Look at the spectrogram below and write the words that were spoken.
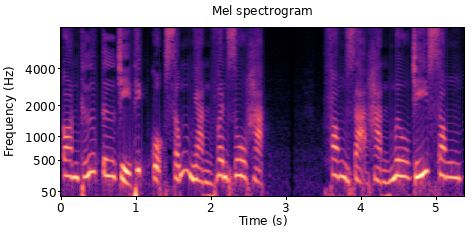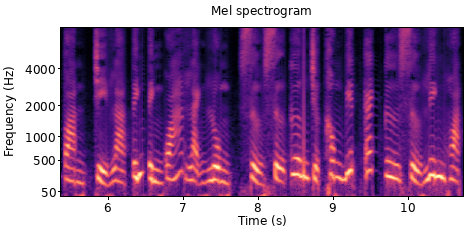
Con thứ tư chỉ thích cuộc sống nhàn vân du hạc. Phong dạ hàn mưu trí song toàn, chỉ là tính tình quá lạnh lùng, xử sự cương trực không biết cách cư xử linh hoạt.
